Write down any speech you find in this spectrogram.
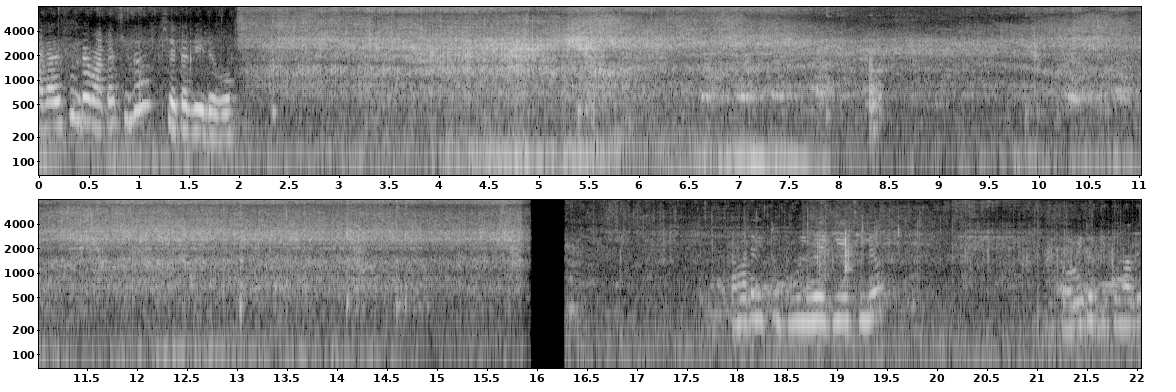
আদা রসুনটা বাটা ছিল সেটা দিয়ে দেবো আমাদের একটু ভুল হয়ে গিয়েছিল টমেটো দিতে হবে।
